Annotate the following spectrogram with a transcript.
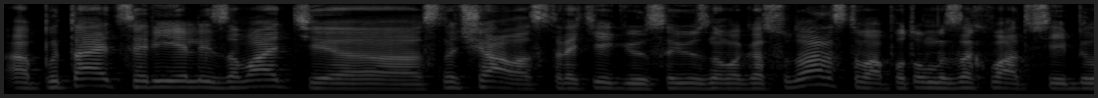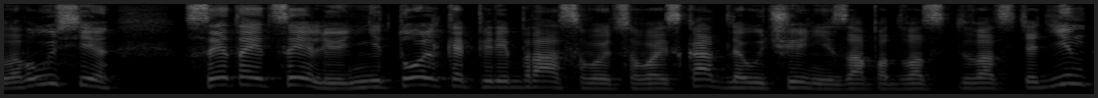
а, пытается реализовать э, сначала стратегию союзного государства, а потом и захват всей Беларуси. С этой целью не только перебрасываются войска для учений Запад-2021,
